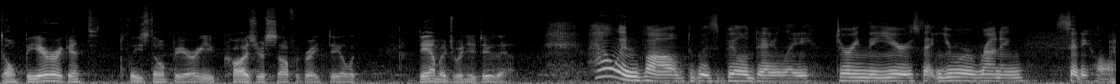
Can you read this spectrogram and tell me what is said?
Don't be arrogant. Please don't be arrogant. You cause yourself a great deal of damage when you do that. How involved was Bill Daley during the years that you were running City Hall?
